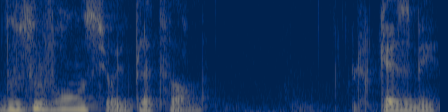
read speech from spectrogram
Nous ouvrons sur une plateforme le 15 mai.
